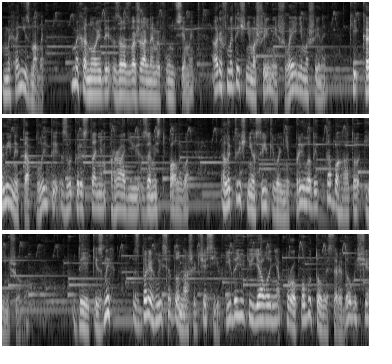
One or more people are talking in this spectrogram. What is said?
механізмами, механоїди з розважальними функціями, арифметичні машини, швейні машини, каміни та плити з використанням радію замість палива, електричні освітлювальні прилади та багато іншого. Деякі з них збереглися до наших часів і дають уявлення про побутове середовище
